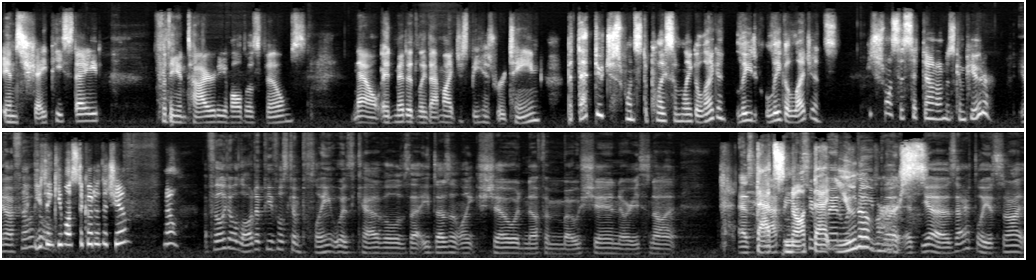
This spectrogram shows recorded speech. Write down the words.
in shape he stayed for the entirety of all those films. Now, admittedly, that might just be his routine, but that dude just wants to play some League of, Leg- League, League of Legends. He just wants to sit down on his computer. Yeah, I feel like You think he wants to go to the gym? No. I feel like a lot of people's complaint with Cavill is that he doesn't like show enough emotion, or he's not as That's happy as not that Superman would be, but universe. it's- yeah, exactly. It's not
